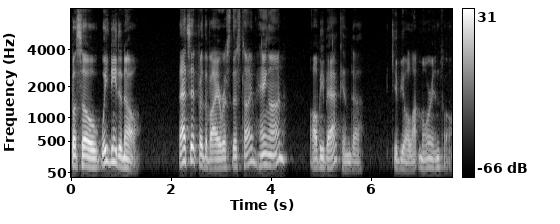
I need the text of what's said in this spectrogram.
But so we need to know. That's it for the virus this time. Hang on. I'll be back and uh, give you a lot more info.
